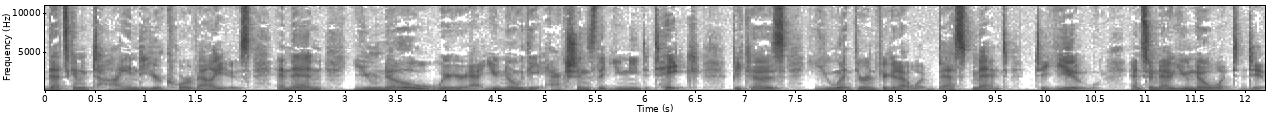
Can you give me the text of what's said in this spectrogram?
that's going to tie into your core values. And then you know where you're at. You know the actions that you need to take because you went through and figured out what best meant to you. And so now you know what to do.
